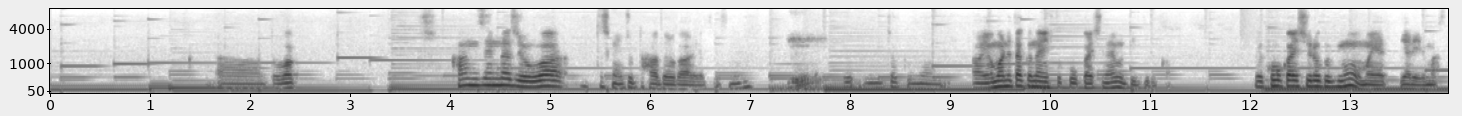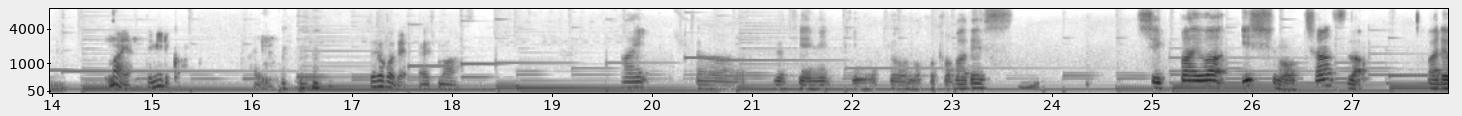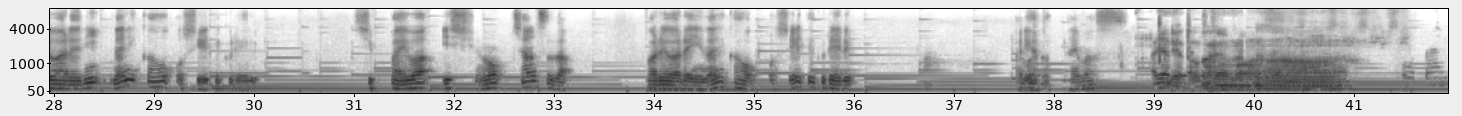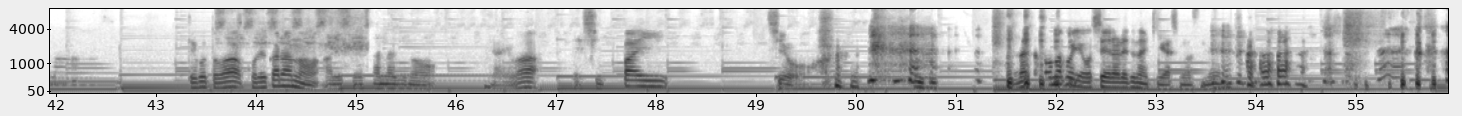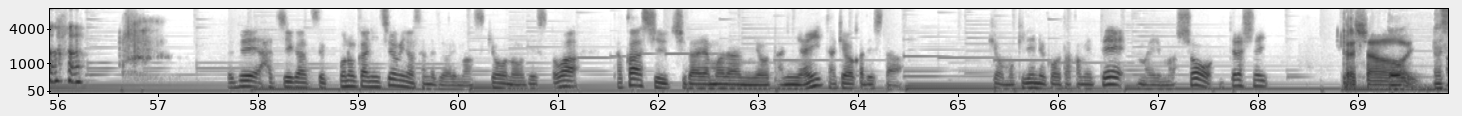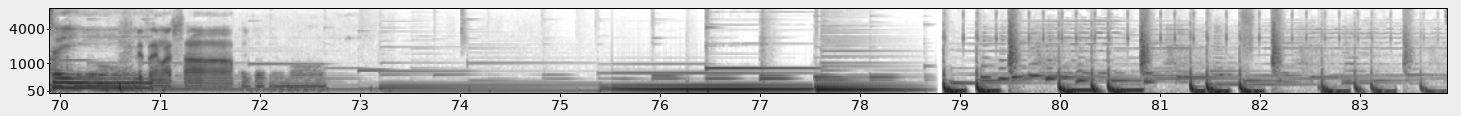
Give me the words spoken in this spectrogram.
あーとわ完全ラジオは確かにちょっとハードルがあるやつですね。え見たくないあ。読まれたくない人公開しないもできるか。で、公開収録もまあややれますね。まあやってみるか。はい。というところでお願いします。はい。じゃあ、予定日記の今日の言葉です。失敗は一種のチャンスだ。我々に何かを教えてくれる。失敗は一種のチャンスだ。我々に何かを教えてくれる。ありがとうございます。ありがとうございます。ありがとうございますありがとうございます。ってことは、これからのあれですね、サンラジの未来は、え失敗しよう。なんかそんな風に教えられてない気がしますね。そ れで、8月9日日曜日のサンラジ終わります。今日のゲストは、高橋内田山田美代谷合竹若でした。今日も記念力を高めて参りましょう。いってらっしゃい。いらっしゃいいらっしゃい。ありがとうございました。ありがとうございます。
